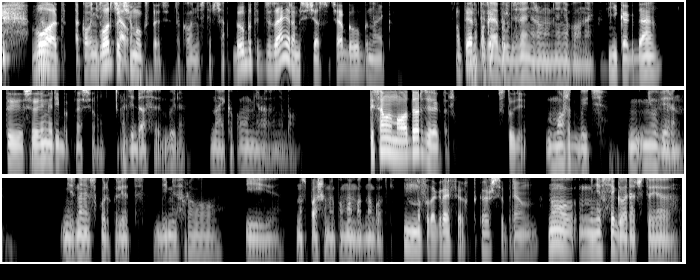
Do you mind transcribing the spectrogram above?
Вот. Такого не Вот встречал. почему, кстати. Такого не встречал. Был бы ты дизайнером сейчас, у тебя был бы Nike. А ты Но пока я был арт-директор. дизайнером, у меня не было Nike. Никогда. Ты все время Рибок носил. Адидасы были. Nike, по-моему, ни разу не было. Ты самый молодой арт-директор в студии. Может быть, не уверен. Не знаю, сколько лет Диме Фролову. И, ну, с Пашей мы, по-моему, одногодки. Ну, На фотографиях ты кажешься прям... Ну, мне все говорят, что я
